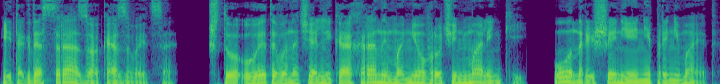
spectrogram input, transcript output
И тогда сразу оказывается, что у этого начальника охраны маневр очень маленький, он решения не принимает.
